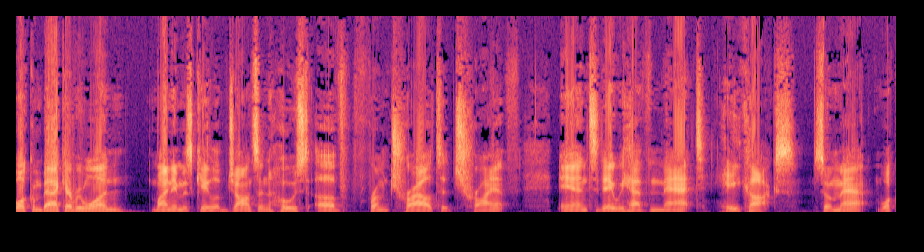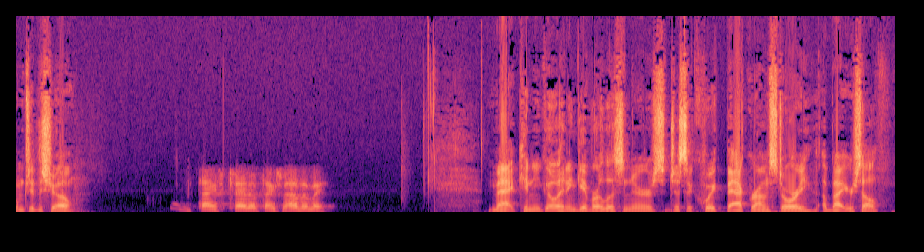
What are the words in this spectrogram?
Welcome back, everyone. My name is Caleb Johnson, host of From Trial to Triumph, and today we have Matt Haycox. So, Matt, welcome to the show. Thanks, Caleb. Thanks for having me. Matt, can you go ahead and give our listeners just a quick background story about yourself?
